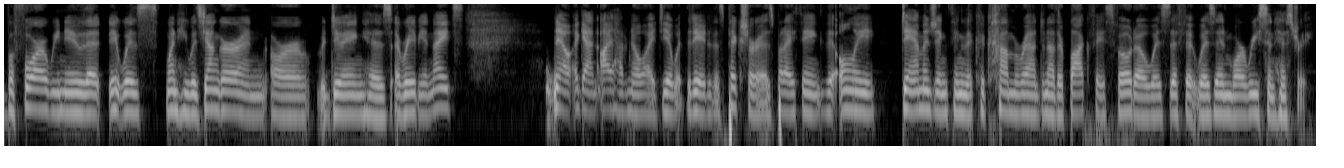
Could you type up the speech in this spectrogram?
before we knew that it was when he was younger and or doing his Arabian Nights now, again, I have no idea what the date of this picture is, but I think the only damaging thing that could come around another blackface photo was if it was in more recent history,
